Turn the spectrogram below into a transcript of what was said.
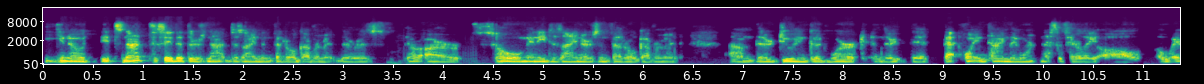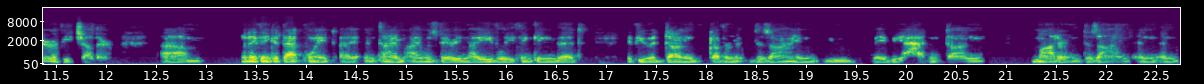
you know it's not to say that there's not design in federal government there is there are so many designers in federal government um, that are doing good work and at that point in time they weren't necessarily all aware of each other um, and i think at that point uh, in time i was very naively thinking that if you had done government design, you maybe hadn't done modern design and, and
